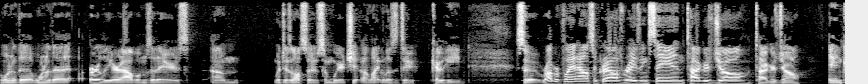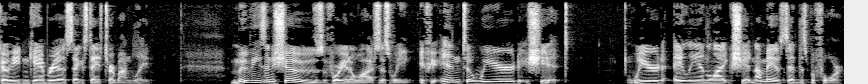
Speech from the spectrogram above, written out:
One of the one of the earlier albums of theirs, um, which is also some weird shit I like to listen to. Coheed. So Robert Plant, Alison Krauss, Raising Sand, Tiger's Jaw, Tiger's Jaw, and Coheed and Cambria, Second Stage Turbine Blade. Movies and shows for you to watch this week. If you're into weird shit, weird alien like shit, and I may have said this before,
